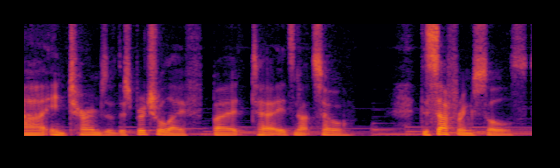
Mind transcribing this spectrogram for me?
uh, in terms of the spiritual life. But uh, it's not so. The suffering souls,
